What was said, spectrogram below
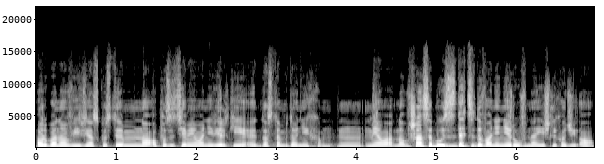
Orbanowi, w związku z tym no, opozycja miała niewielki dostęp do nich. Mm, miała, no, szanse były zdecydowanie nierówne, jeśli chodzi o,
